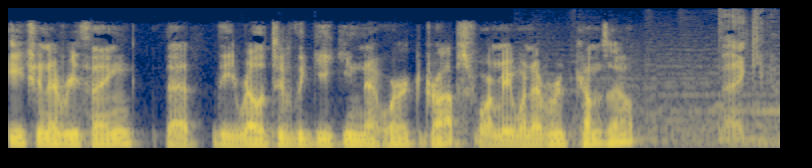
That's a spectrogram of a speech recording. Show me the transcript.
each and everything that the Relatively Geeky Network drops for me whenever it comes out. Thank you.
